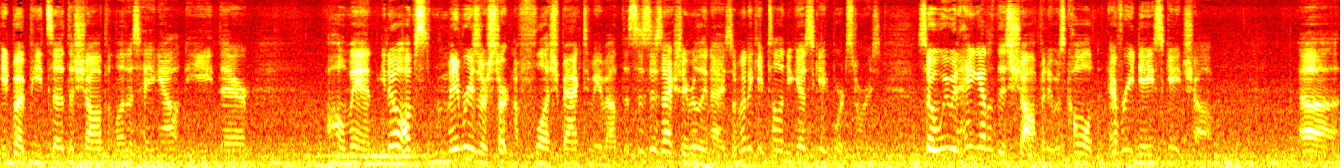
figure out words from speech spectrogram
he'd buy pizza at the shop and let us hang out and eat there. Oh man, you know, I'm, memories are starting to flush back to me about this. This is actually really nice. I'm gonna keep telling you guys skateboard stories. So we would hang out at this shop, and it was called Everyday Skate Shop, uh,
